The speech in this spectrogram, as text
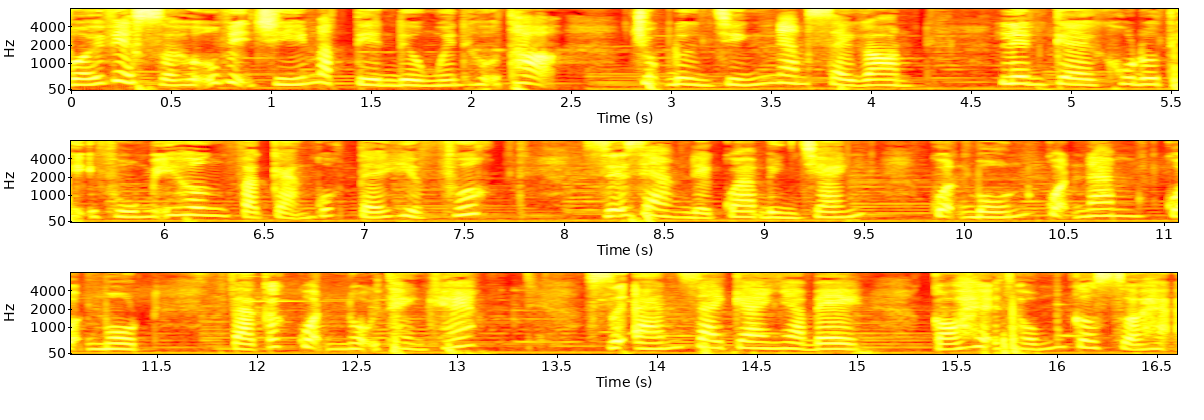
Với việc sở hữu vị trí mặt tiền đường Nguyễn Hữu Thọ, trục đường chính Nam Sài Gòn, liền kề khu đô thị Phú Mỹ Hưng và cảng quốc tế Hiệp Phước, dễ dàng để qua Bình Chánh, quận 4, quận 5, quận 1 và các quận nội thành khác. Dự án Giai Ca Nhà Bè có hệ thống cơ sở hạ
